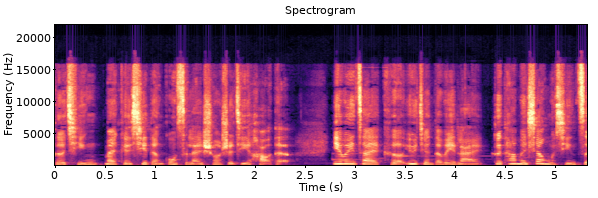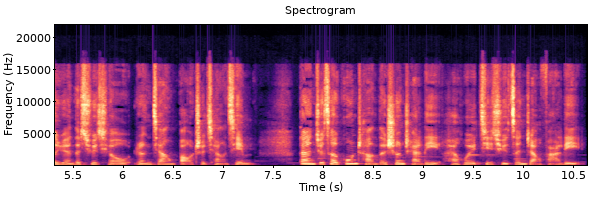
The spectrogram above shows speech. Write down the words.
德勤、麦肯锡等公司来说是极好的，因为在可预见的未来，对他们项目型资源的需求仍将保持强劲，但决策工厂的生产力还会继续增长乏力，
